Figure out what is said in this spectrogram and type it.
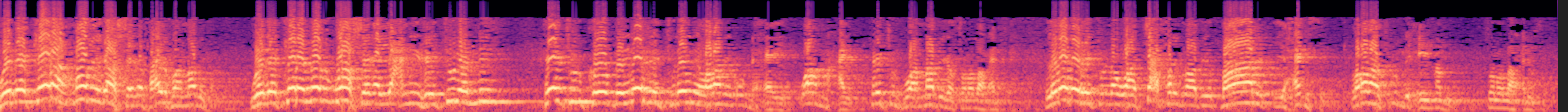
wadakara nabigaa sheegay faacilku waa nabiga wadakara nabigu waa sheegay yani rajula nin rajulkoo bayna rajulayni laba nin udhaxeeya waa maxay rajulku waa nabiga sala allahu alay slam labada rajulna waa jacfar ibn abi aalib iyo xamse labadaas udhaxeeyey nabigu sala allahu alay wasalam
